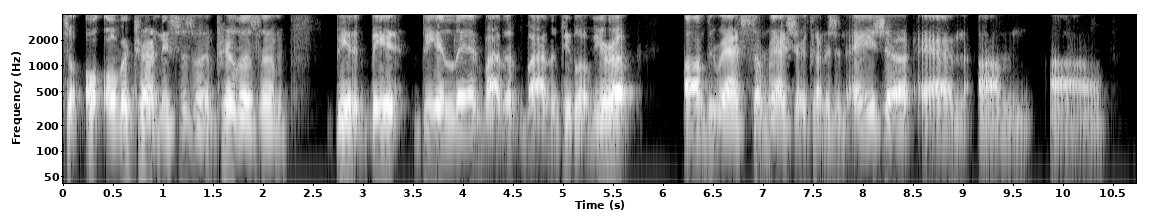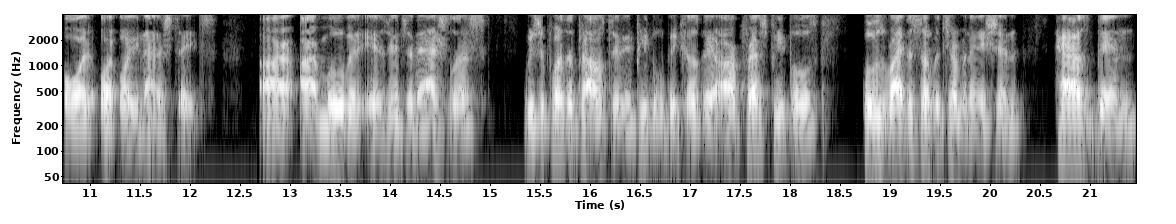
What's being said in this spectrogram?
to overturn the system of imperialism, be it be it be it led by the by the people of Europe, uh, the some reactionary countries in Asia, and um, uh, or, or or the United States. Our our movement is internationalist. We support the Palestinian people because they are oppressed peoples whose right to self-determination has been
